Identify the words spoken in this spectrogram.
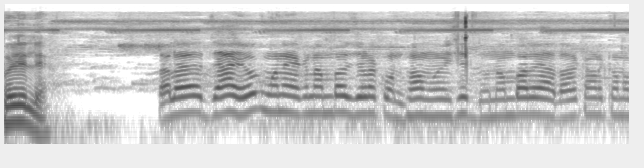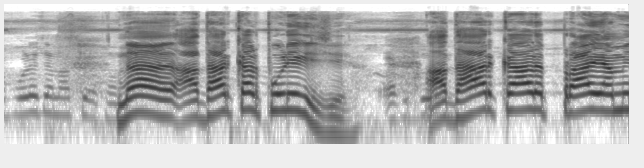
বুঝলে? তাহলে যাই হোক মানে এক নাম্বার যেটা কনফার্ম হয়েছে দু নম্বরে আধার কার্ড কোনো পড়েছে না না আধার কার্ড পড়ে গেছে। আধার কার্ড প্রায় আমি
